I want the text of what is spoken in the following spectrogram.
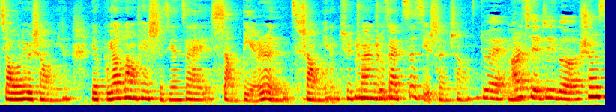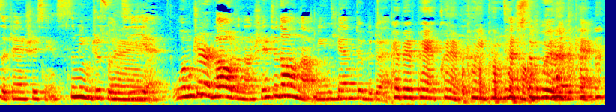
焦虑上面，也不要浪费时间在想别人上面，去专注在自己身上。对，而且这个生死这件事情，司命之所及也，我们这儿唠着呢，谁知道呢？明天对不对？呸呸呸！快点碰一碰木头 the。wood, OK。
